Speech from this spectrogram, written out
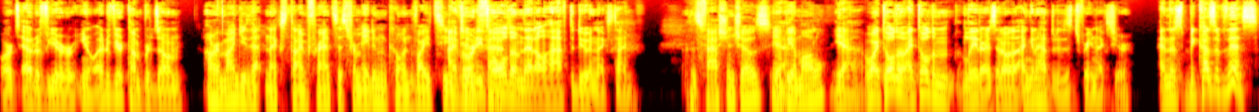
or it's out of your, you know, out of your comfort zone, I'll remind you that next time Francis from Aiden Co invites you I've already fa- told him that I'll have to do it next time. his fashion shows, you'll be a model. Yeah. Well, I told him. I told him later. I said, "Oh, I'm going to have to do this for you next year," and it's because of this,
